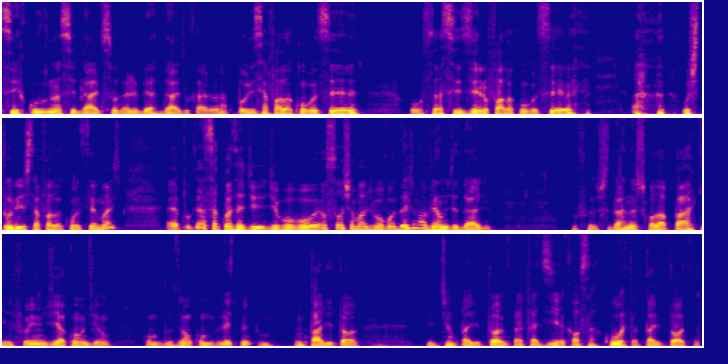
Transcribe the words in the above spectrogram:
circulo na cidade, sou da liberdade. O cara, a polícia fala com você, o saciseiro fala com você, os turistas falam com você, mas é porque essa coisa de, de vovô, eu sou chamado de vovô desde 9 anos de idade. Eu fui estudar na Escola Parque, foi um dia com, um, com blusão, com um, um paletó. Ele tinha um paletó, meu pai fazia calça curta, paletó. Assim.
